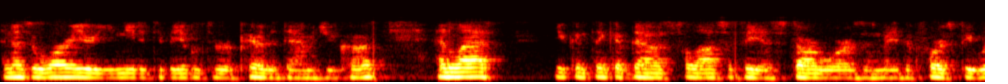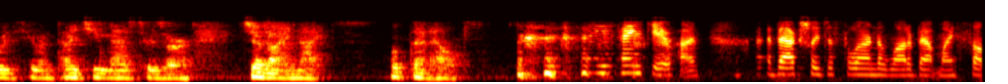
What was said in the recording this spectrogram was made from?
And as a warrior, you needed to be able to repair the damage you caused. And last, you can think of Taoist philosophy as Star Wars and May the Force be with you, and Tai Chi masters are Jedi Knights. Hope that helps. Thank you. I've, I've actually just learned a lot about myself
